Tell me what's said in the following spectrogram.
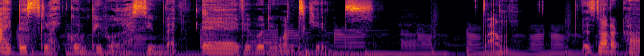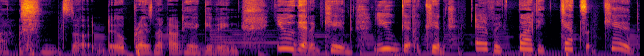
I dislike when people assume that everybody wants kids. Bam. It's not a car. so the Oprah is not out here giving, you get a kid, you get a kid, everybody gets a kid.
